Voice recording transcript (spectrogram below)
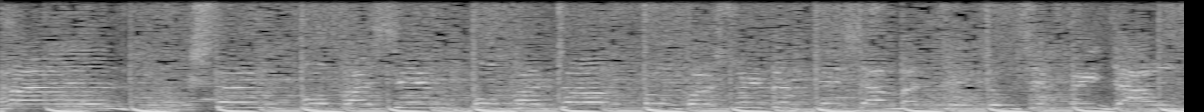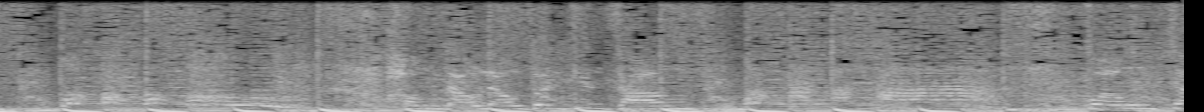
汗，身不怕险不怕这，风发水的天下，漫天忠心飞扬。哦哦哦哦，横刀了断天苍。啊啊啊啊，光照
